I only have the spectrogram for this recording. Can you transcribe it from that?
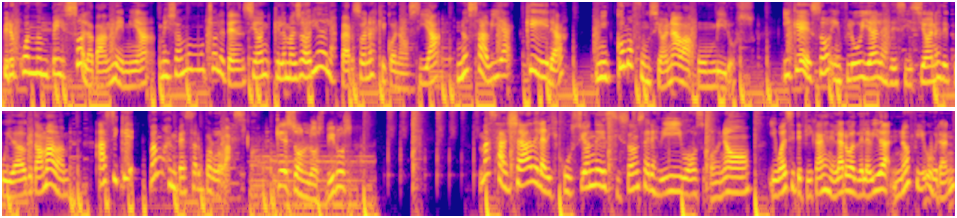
Pero cuando empezó la pandemia, me llamó mucho la atención que la mayoría de las personas que conocía no sabía qué era ni cómo funcionaba un virus, y que eso influía en las decisiones de cuidado que tomaban. Así que vamos a empezar por lo básico. ¿Qué son los virus? Más allá de la discusión de si son seres vivos o no, igual si te fijas en el árbol de la vida no figuran,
